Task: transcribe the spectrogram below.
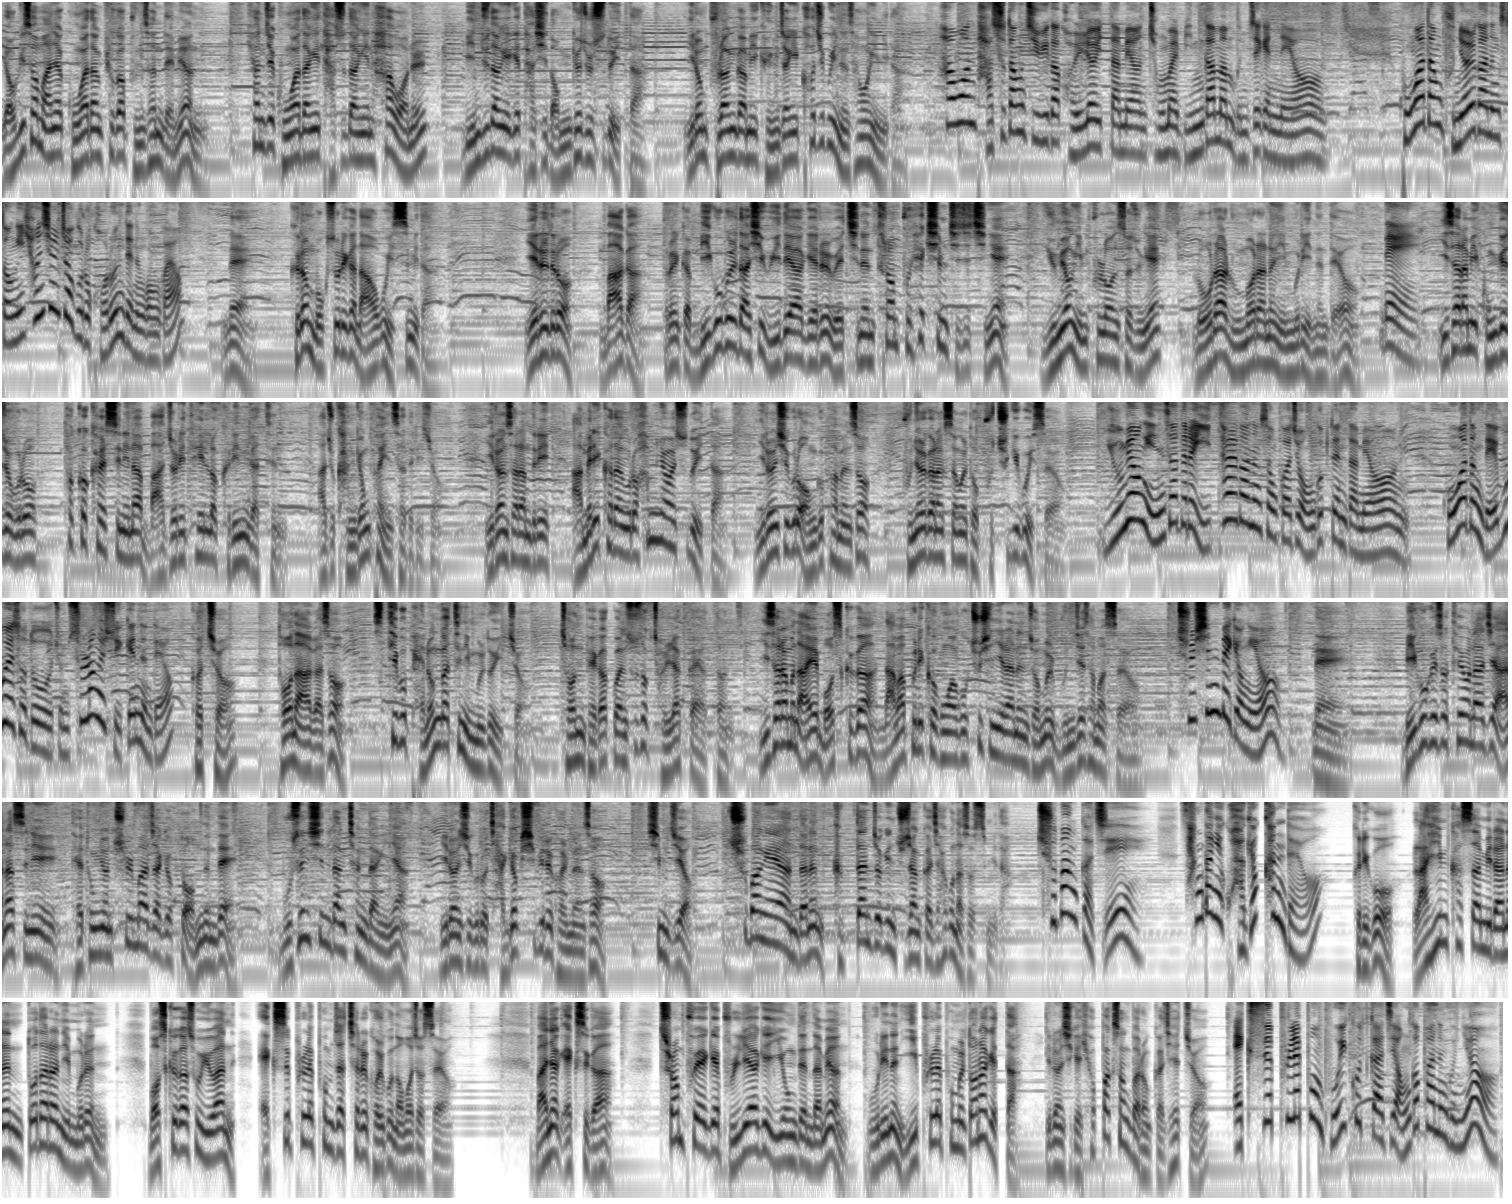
여기서 만약 공화당 표가 분산되면 현재 공화당이 다수당인 하원을 민주당에게 다시 넘겨줄 수도 있다. 이런 불안감이 굉장히 커지고 있는 상황입니다. 하원 다수당 지위가 걸려 있다면 정말 민감한 문제겠네요. 공화당 분열 가능성이 현실적으로 거론되는 건가요? 네, 그런 목소리가 나오고 있습니다. 예를 들어 마가, 그러니까 미국을 다시 위대하게를 외치는 트럼프 핵심 지지층의 유명 인플루언서 중에 로라 루머라는 인물이 있는데요. 네. 이 사람이 공개적으로 터커 칼슨이나 마조리 테일러 그린 같은 아주 강경파 인사들이죠. 이런 사람들이 아메리카당으로 합류할 수도 있다. 이런 식으로 언급하면서 분열 가능성을 더 부추기고 있어요. 유명 인사들의 이탈 가능성까지 언급된다면 공화당 내부에서도 좀 술렁일 수 있겠는데요? 그렇죠. 더 나아가서 스티브 베넌 같은 인물도 있죠. 전 백악관 수석 전략가였던 이 사람은 아예 머스크가 남아프리카 공화국 출신이라는 점을 문제 삼았어요. 출신 배경이요. 네. 미국에서 태어나지 않았으니 대통령 출마 자격도 없는데 무슨 신당 창당이냐 이런 식으로 자격 시비를 걸면서 심지어 추방해야 한다는 극단적인 주장까지 하고 나섰습니다. 추방까지 상당히 과격한데요. 그리고 라힘 카쌈이라는 또 다른 인물은 머스크가 소유한 X 플랫폼 자체를 걸고 넘어졌어요. 만약 X가 트럼프에게 불리하게 이용된다면 우리는 이 플랫폼을 떠나겠다. 이런 식의 협박성 발언까지 했죠. X 플랫폼 보이콧까지 언급하는군요.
